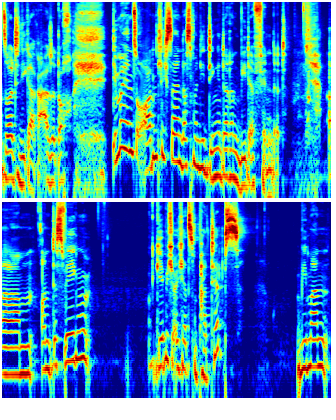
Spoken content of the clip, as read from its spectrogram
sollte die Garage doch immerhin so ordentlich sein, dass man die Dinge darin wiederfindet. Ähm, und deswegen gebe ich euch jetzt ein paar Tipps, wie man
